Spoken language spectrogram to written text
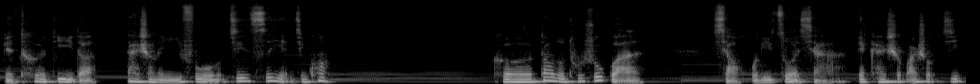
便特地的带上了一副金丝眼镜框。可到了图书馆，小狐狸坐下便开始玩手机，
